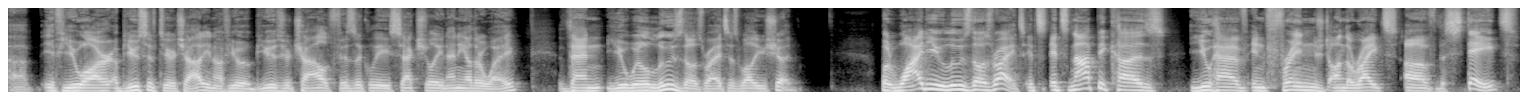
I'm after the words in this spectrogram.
Uh, if you are abusive to your child, you know, if you abuse your child physically, sexually, in any other way, then you will lose those rights as well. You should. But why do you lose those rights? It's it's not because you have infringed on the rights of the states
